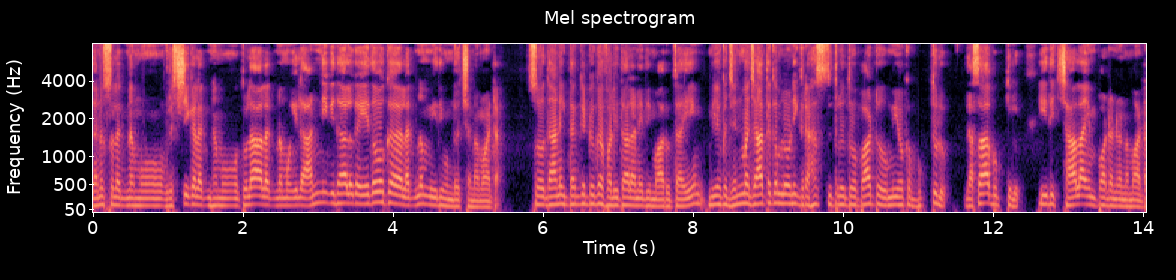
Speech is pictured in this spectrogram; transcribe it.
ధనుసు లగ్నము వృశ్చిక లగ్నము తులా లగ్నము ఇలా అన్ని విధాలుగా ఏదో ఒక లగ్నం మీది ఉండొచ్చు అన్నమాట. సో దానికి తగ్గట్టుగా ఫలితాలు అనేది మారుతాయి. మీ యొక్క జన్మ జాతకంలోని గ్రహస్థితులతో పాటు మీ యొక్క భుక్తులు దశాభుక్తులు ఇది చాలా ఇంపార్టెంట్ అనమాట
